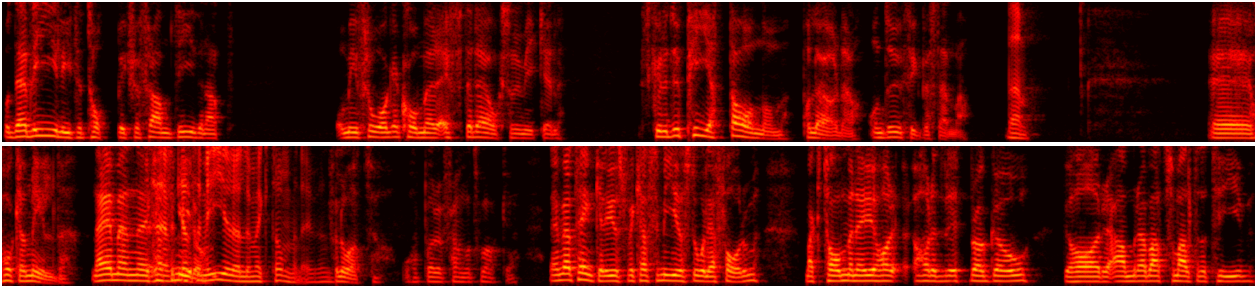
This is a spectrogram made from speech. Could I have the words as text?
Och det blir ju lite topic för framtiden att och min fråga kommer efter det också nu Mikael. Skulle du peta honom på lördag om du fick bestämma? Vem? Eh, Håkan Mild. Nej men eh, Casemiro. Casemiro eller McTominay? Förlåt, jag hoppade fram och tillbaka. Nej men jag tänker just för Casemiros dåliga form. McTominay har, har ett, ett bra go. Vi har Amrabat som alternativ.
